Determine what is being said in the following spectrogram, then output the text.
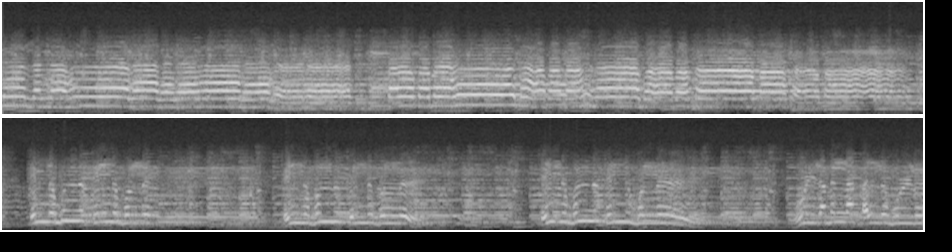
லா லா லா முள்ளு உள்ளமெல்லாம் கல்லு முள்ளு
